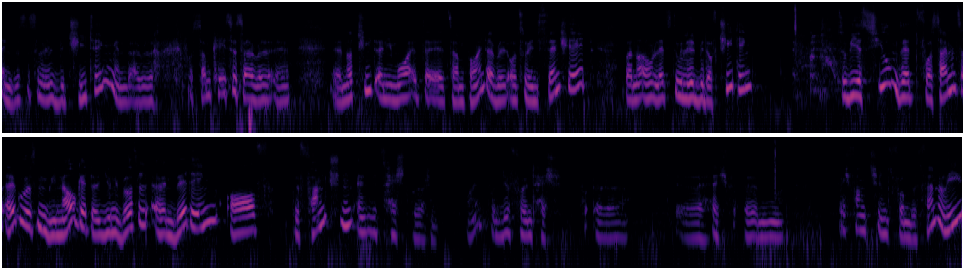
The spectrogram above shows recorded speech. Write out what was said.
And this is a little bit cheating. And I will, for some cases, I will uh, uh, not cheat anymore at, at some point. I will also instantiate, but now let's do a little bit of cheating. So we assume that for Simon's algorithm, we now get a universal embedding of the function and its hashed version, right, for different hash, uh, hash, um, hash functions from this family.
